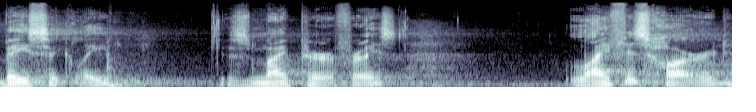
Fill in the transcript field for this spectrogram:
basically, this is my paraphrase life is hard,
